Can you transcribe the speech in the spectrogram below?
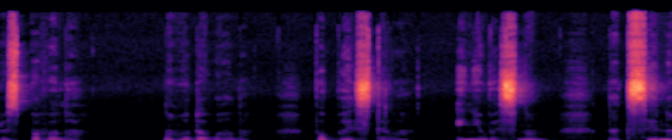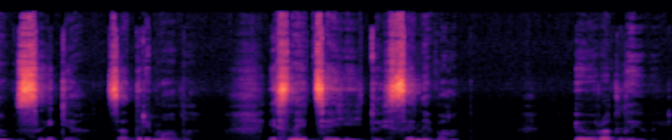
розповела, нагодувала, попистила і ніби сном над сином сидя задрімала. І сниться їй той син Іван, і уродливий,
